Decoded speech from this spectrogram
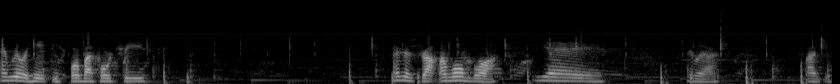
I really hate these 4x4 trees. I just dropped my wall block. Yay. There we are. aren't you?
